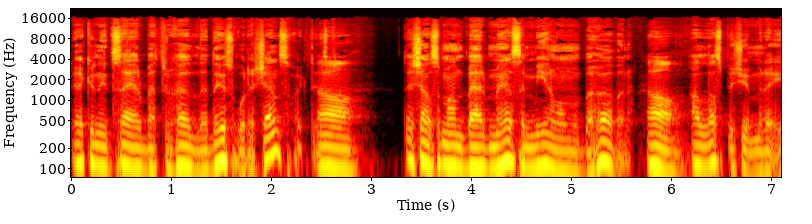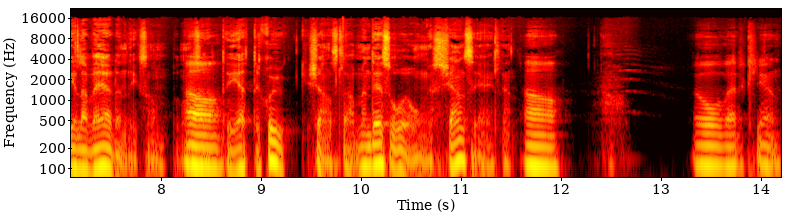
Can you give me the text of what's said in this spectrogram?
Jag kunde inte säga det bättre själv. Det är så det känns faktiskt. Ja. Det känns som man bär med sig mer än vad man behöver. Ja. Allas bekymmer i hela världen liksom. På något Ja. sätt. Det är en jättesjuk känsla. Men det är så ångest känns egentligen. Ja. Jo, verkligen.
